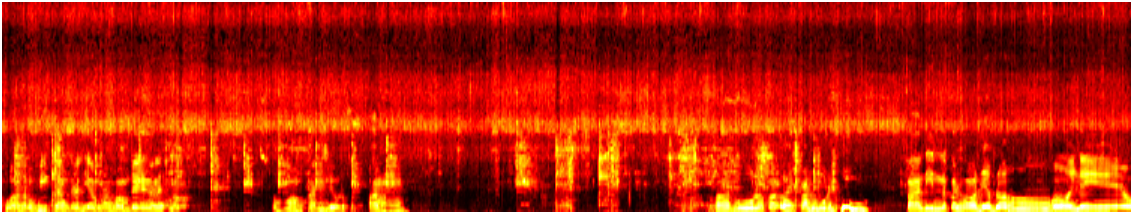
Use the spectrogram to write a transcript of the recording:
คั่วทั้งพริกทั้งกระเทียมทั้งหอมแดงอะแหละเนาะพร้อมๆกันเดี๋ยวเราก็ตำปลาทูแล้วก็เอ้ยปลาทูเลยปลานินแล้วก็ทอดเรียบร้อยแล้ว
